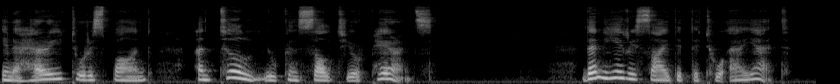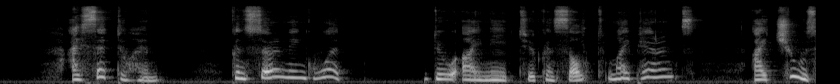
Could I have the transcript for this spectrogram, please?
in a hurry to respond until you consult your parents. Then he recited the two ayat. I said to him, Concerning what do I need to consult my parents? I choose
